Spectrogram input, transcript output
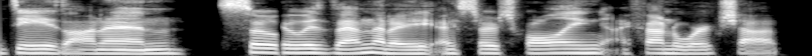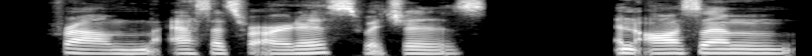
days on end. So it was then that I, I started scrolling. I found a workshop from Assets for Artists, which is an awesome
